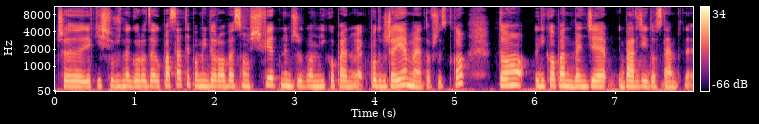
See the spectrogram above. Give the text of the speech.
czy jakieś różnego rodzaju pasaty pomidorowe są świetnym źródłem likopenu. Jak podgrzejemy to wszystko, to likopen będzie bardziej dostępny.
